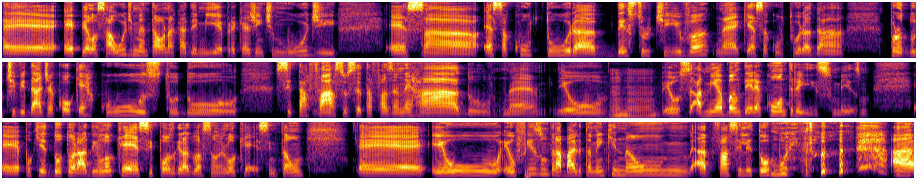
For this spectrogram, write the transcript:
É, é pela saúde mental na academia, para que a gente mude essa, essa cultura destrutiva, né, que é essa cultura da produtividade a qualquer custo, do se tá fácil, você tá fazendo errado, né? Eu, uhum. eu a minha bandeira é contra isso mesmo. É porque doutorado enlouquece, pós-graduação enlouquece. Então, é, eu, eu fiz um trabalho também que não ah, facilitou muito a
